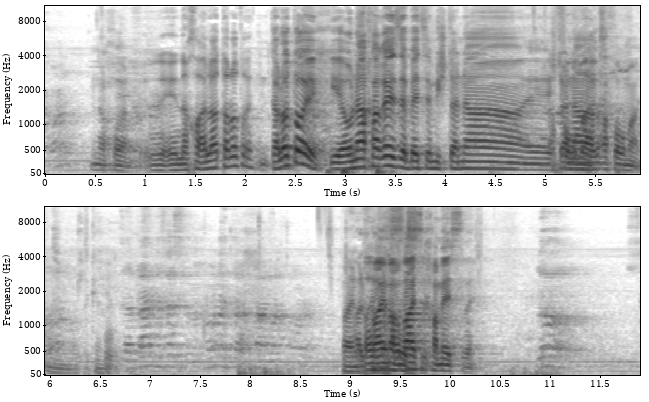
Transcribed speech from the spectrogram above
נכון? נכון. אה, נכון, לא, אתה לא טועה. אתה לא טועה, כי העונה אחרי זה בעצם השתנה אה, השתנה הפורמט. זה 2016, נכון? הייתה הפעם האחרונה. 2014-2015. לא, ש-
